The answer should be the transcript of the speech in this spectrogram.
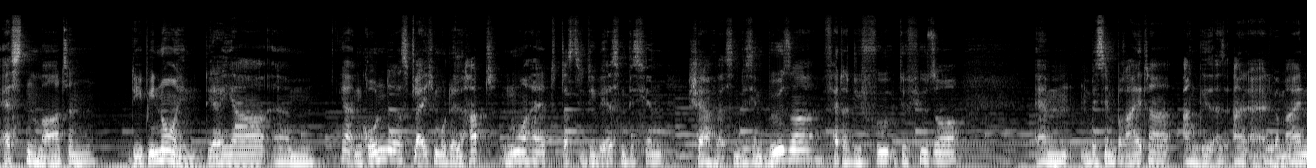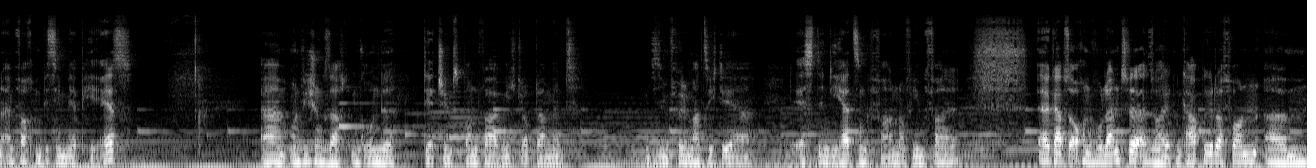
Aston Martin DB9, der ja, ähm, ja im Grunde das gleiche Modell hat, nur halt, dass die DBS ein bisschen schärfer ist, ein bisschen böser, fetter Diffu Diffusor, ähm, ein bisschen breiter, also allgemein einfach ein bisschen mehr PS. Ähm, und wie schon gesagt, im Grunde der James Bond Wagen, ich glaube damit in diesem Film hat sich der, der Aston in die Herzen gefahren, auf jeden Fall. Äh, Gab es auch ein Volante, also halt ein Cabrio davon. Ähm,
